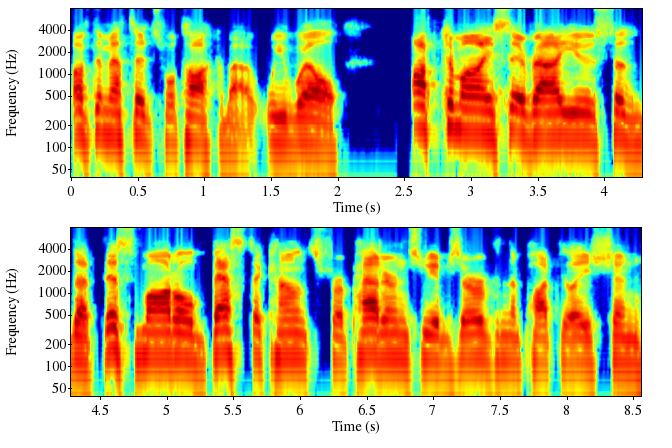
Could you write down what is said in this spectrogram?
of the methods we'll talk about. We will optimize their values so that this model best accounts for patterns we observe in the population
